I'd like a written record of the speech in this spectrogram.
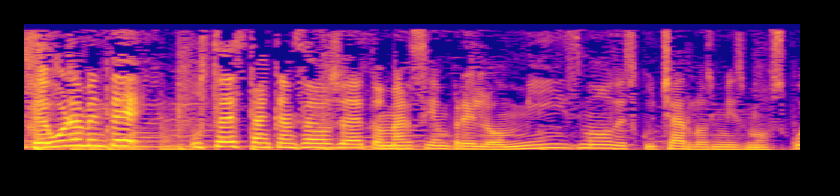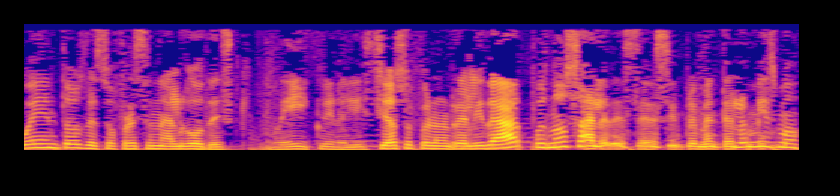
Seguramente ustedes están cansados ya de tomar siempre lo mismo, de escuchar los mismos cuentos, les ofrecen algo de rico y delicioso, pero en realidad pues no sale de ser simplemente lo mismo.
